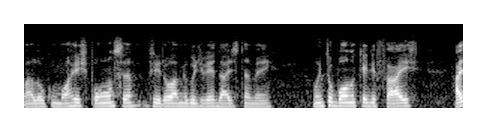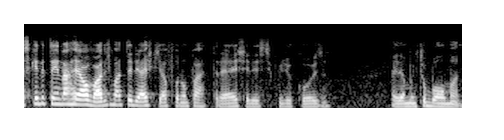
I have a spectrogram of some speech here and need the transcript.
Maluco mó responsa, virou amigo de verdade também. Muito bom no que ele faz. Acho que ele tem na real vários materiais que já foram para trash, esse tipo de coisa. Ele é muito bom, mano.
